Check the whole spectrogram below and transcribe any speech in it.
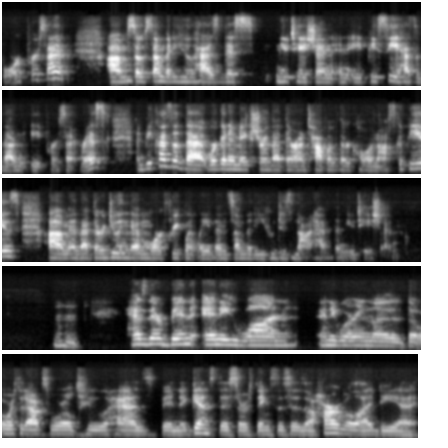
4%. Um, so somebody who has this mutation in APC has about an 8% risk. And because of that, we're going to make sure that they're on top of their colonoscopies um, and that they're doing them more frequently than somebody who does not have the mutation. Mm-hmm. Has there been anyone anywhere in the the Orthodox world who has been against this or thinks this is a horrible idea?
